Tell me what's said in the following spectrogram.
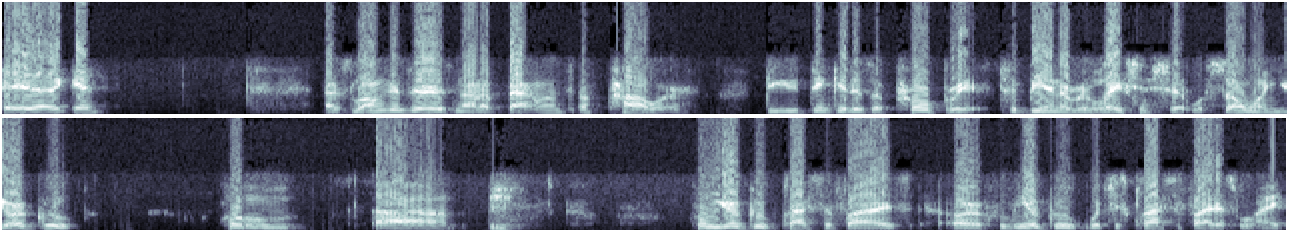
Say that again. As long as there is not a balance of power, do you think it is appropriate to be in a relationship with someone in your group whom uh, whom your group classifies or whom your group which is classified as white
